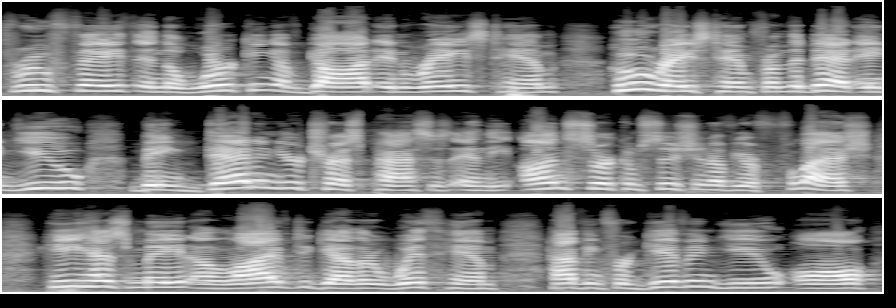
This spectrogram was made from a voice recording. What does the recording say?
through faith in the working of God, and raised him, who raised him from the dead. And you, being dead in your trespasses and the uncircumcision of your flesh, he has made alive together with him, having forgiven you all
